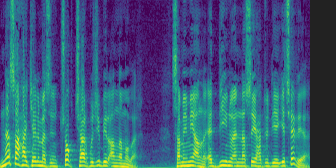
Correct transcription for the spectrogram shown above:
Nasaha kelimesinin çok çarpıcı bir anlamı var. Samimi anlamı. Eddinu en nasihatu diye geçer ya.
